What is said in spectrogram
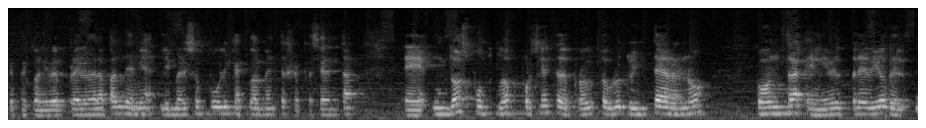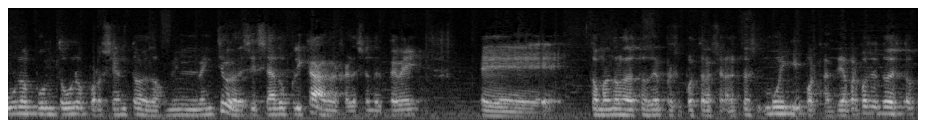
respecto al nivel previo de la pandemia, la inversión pública actualmente representa eh, un 2.2% del Producto Bruto Interno contra el nivel previo del 1.1% de 2021, es decir, se ha duplicado en relación del PBI eh, tomando los datos del presupuesto nacional. Esto es muy importante. Y a propósito de esto,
